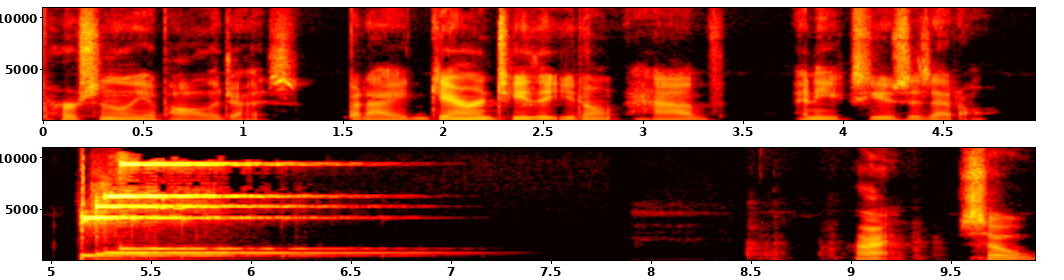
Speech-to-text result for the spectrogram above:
personally apologize. But I guarantee that you don't have any excuses at all. All right. So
